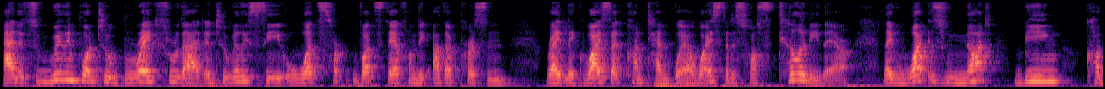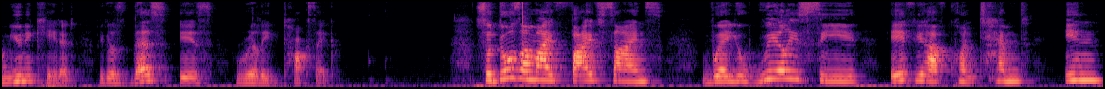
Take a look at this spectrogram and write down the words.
And it's really important to break through that and to really see what's what's there from the other person, right? Like why is that contempt there? Why is there this hostility there? Like what is not being communicated? Because this is really toxic. So those are my five signs where you really see if you have contempt in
